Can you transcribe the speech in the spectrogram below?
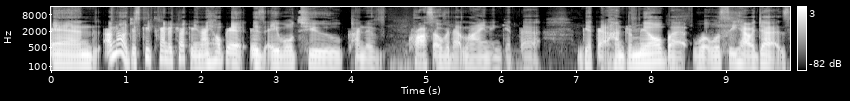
And I don't know, it just keeps kind of trucking. I hope it is able to kind of cross over that line and get the get that hundred mil, but we'll we'll see how it does.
